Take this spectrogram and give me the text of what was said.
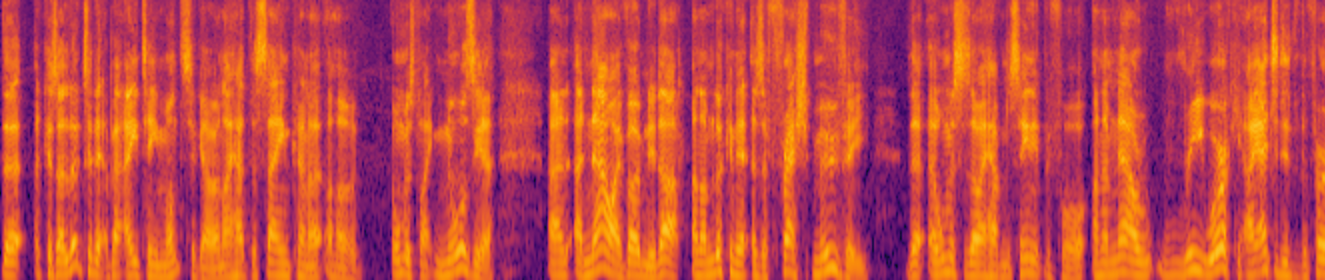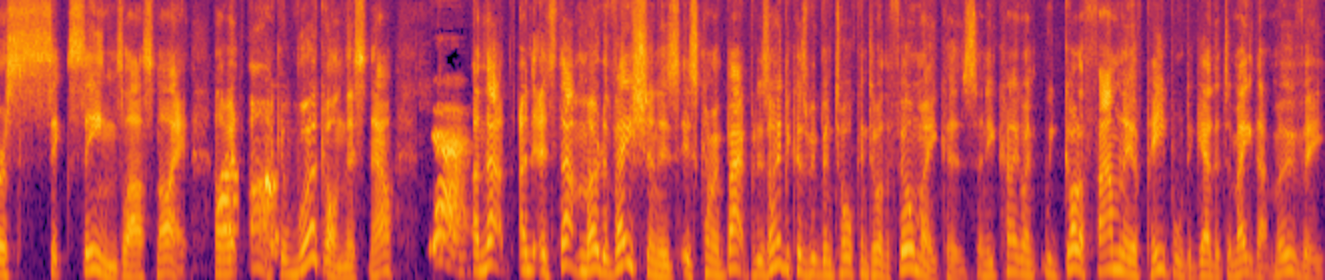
that because I looked at it about 18 months ago and I had the same kind of oh, almost like nausea. And, and now I've opened it up and I'm looking at it as a fresh movie that almost as though I haven't seen it before. And I'm now reworking. I edited the first six scenes last night. And I went, oh, I can work on this now. Yeah. And that and it's that motivation is is coming back, but it's only because we've been talking to other filmmakers and you kind of went, we got a family of people together to make that movie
